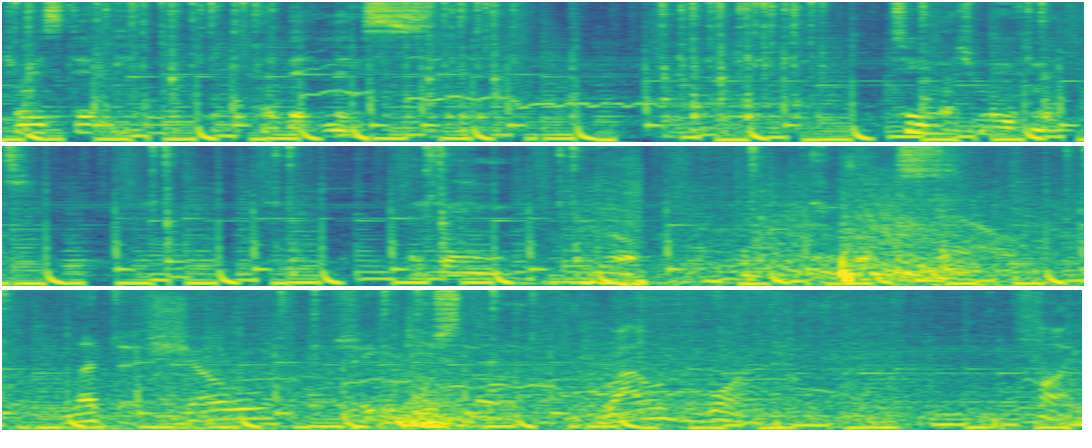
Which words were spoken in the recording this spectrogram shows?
joystick a bit loose. Too much movement between your inputs. Let the show begin. Round one. Fight.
